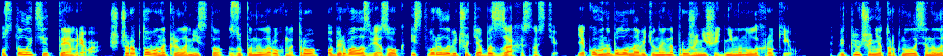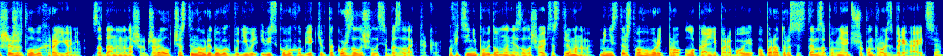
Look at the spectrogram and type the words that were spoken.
У столиці темрява, що раптово накрила місто, зупинила рух метро, обірвала зв'язок і створила відчуття беззахисності, якого не було навіть у найнапруженіші дні минулих років. Відключення торкнулися не лише житлових районів. За даними наших джерел, частина урядових будівель і військових об'єктів також залишилися без електрики. Офіційні повідомлення залишаються стриманими. Міністерство говорить про локальні перебої, оператори систем запевняють, що контроль зберігається.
